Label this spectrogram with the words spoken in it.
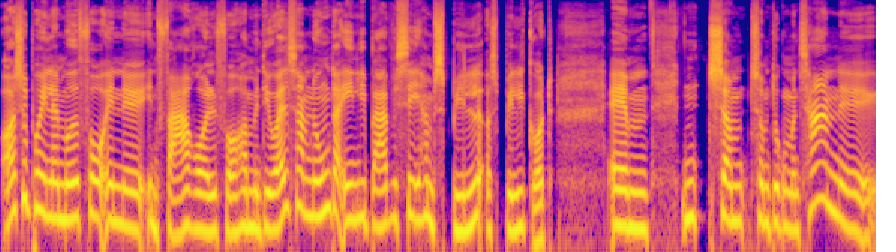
også på en eller anden måde får en, øh, en farrolle for ham, men det er jo alle sammen nogen, der egentlig bare vil se ham spille og spille godt. Øhm, som, som dokumentaren, øh,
